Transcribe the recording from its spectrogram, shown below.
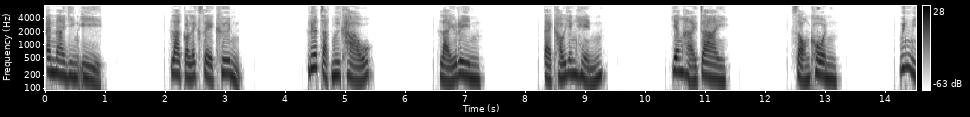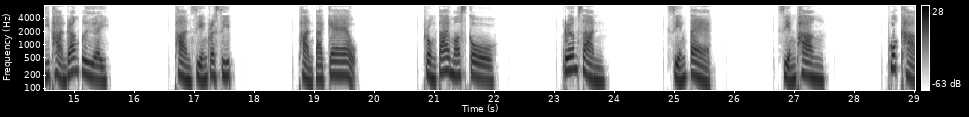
แอนนายิงอีก ลากอเล็กเซขึ้น เลือดจากมือเขา ไหลริน แต่เขายังเห็น ยังหายใจ สองคน วิ่งหนีผ่านร่างเปลือย ผ่านเสียงกระซิบ ผ่านตาแก้วโพรงใต้มอสโก เริ่มสั่น เสียงแตก เสียงพัง พวกเขา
